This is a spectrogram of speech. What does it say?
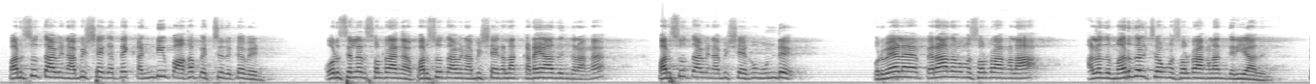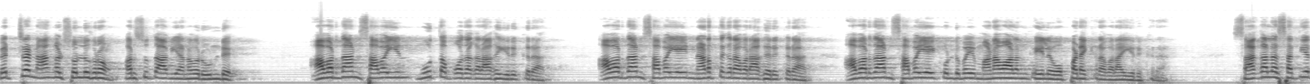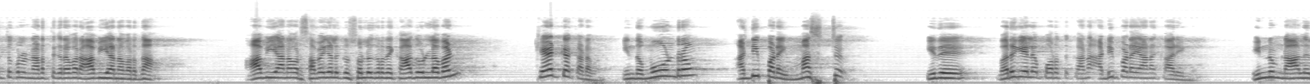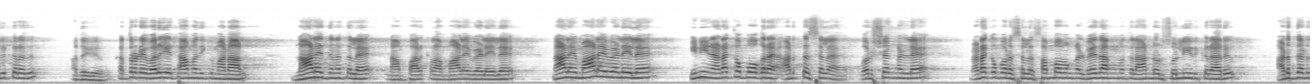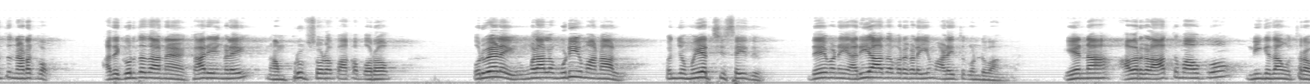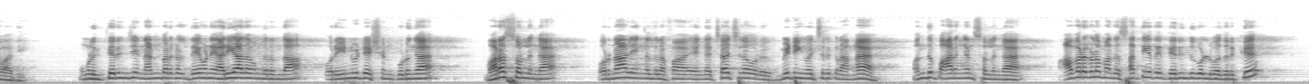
பரிசுத்தாவின் அபிஷேகத்தை கண்டிப்பாக பெற்றிருக்க வேண்டும். ஒரு சிலர் சொல்கிறாங்க பரிசுத்தாவின் அபிஷேகம்லாம் கிடையாதுங்கிறாங்க. பரிசுத்தாவின் அபிஷேகம் உண்டு. ஒருவேளை பெறாதவங்க சொல்கிறாங்களா அல்லது மறுதளிச்சவங்க சொல்கிறாங்களான்னு தெரியாது. பெற்ற நாங்கள் சொல்லுகிறோம் பரிசுத்தாவியானவர் உண்டு. அவர்தான் சபையின் மூத்த போதகராக இருக்கிறார். அவர்தான் சபையை நடத்துகிறவராக இருக்கிறார். அவர்தான் சபையை கொண்டு போய் மணவாளன் கையில் ஒப்படைக்கிறவராக இருக்கிறார். சகல சத்தியத்துக்குள் நடத்துகிறவர் ஆவியானவர் தான். ஆவியானவர் சபைகளுக்கு சொல்லுகிறதை காது உள்ளவன் கேட்க கடவன். இந்த மூன்றும் அடிப்படை மஸ்ட் இது வருகையில் போகிறதுக்கான அடிப்படையான காரியங்கள். இன்னும் நாள் இருக்கிறது. அது கத்தருடைய வருகை தாமதிக்குமானால் நாளை தினத்தில் நாம் பார்க்கலாம் மாலை வேளையில். நாளை மாலை வேளையில் இனி நடக்க போகிற அடுத்த சில வருஷங்களில் நடக்க போகிற சில சம்பவங்கள் வேதாகமத்தில் ஆண்டவர் சொல்லியிருக்கிறாரு. அடுத்தடுத்து நடக்கும். அதை குறித்ததான காரியங்களை நாம் ப்ரூஃப்ஸோடு பார்க்க போகிறோம் ஒருவேளை உங்களால் முடியுமானால் கொஞ்சம் முயற்சி செய்து தேவனை அறியாதவர்களையும் அழைத்து கொண்டு வாங்க. ஏன்னா அவர்கள் ஆத்மாவுக்கும் நீங்கள் தான் உத்தரவாதி. உங்களுக்கு தெரிஞ்சு நண்பர்கள் தேவனை அறியாதவங்க இருந்தால் ஒரு இன்விடேஷன் கொடுங்க. வர சொல்லுங்கள் ஒரு நாள் எங்களதில் எங்கள் சர்ச்சில் ஒரு மீட்டிங் வச்சுருக்கிறாங்க. வந்து பாருங்கன்னு சொல்லுங்கள் அவர்களும் அந்த சத்தியத்தை தெரிந்து கொள்வதற்கு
